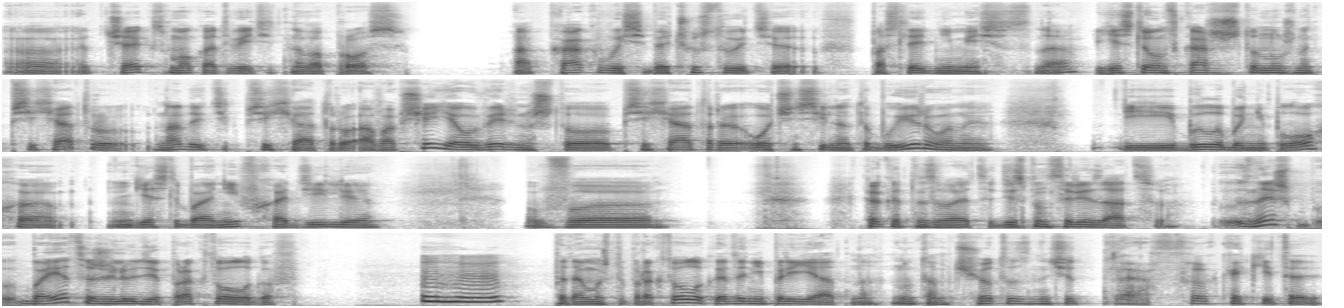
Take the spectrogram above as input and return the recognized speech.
э, этот человек смог ответить на вопрос, а как вы себя чувствуете в последний месяц, да? Если он скажет, что нужно к психиатру, надо идти к психиатру. А вообще я уверен, что психиатры очень сильно табуированы, и было бы неплохо, если бы они входили в как это называется, диспансеризацию. Знаешь, боятся же люди проктологов. Угу. Потому что проктолог это неприятно. Ну, там что-то, значит, да, какие-то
